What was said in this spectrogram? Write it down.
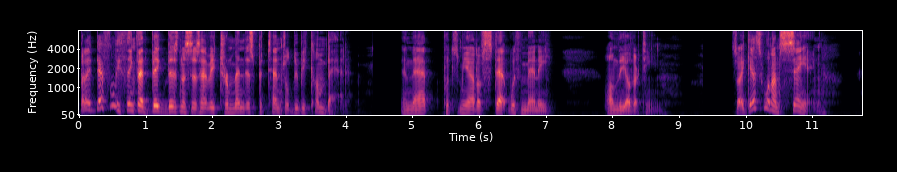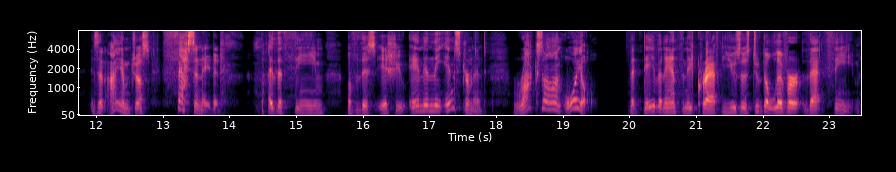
but I definitely think that big businesses have a tremendous potential to become bad. And that puts me out of step with many on the other team. So I guess what I'm saying is that I am just fascinated by the theme of this issue and in the instrument, Roxxon Oil, that David Anthony Kraft uses to deliver that theme.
